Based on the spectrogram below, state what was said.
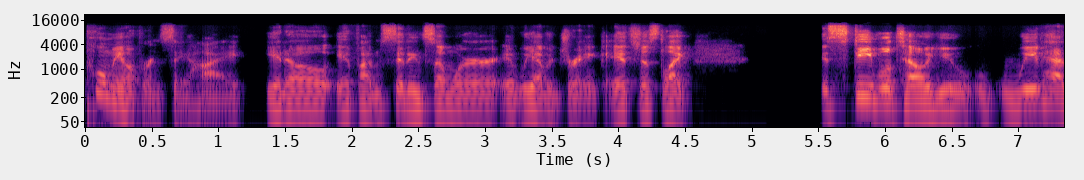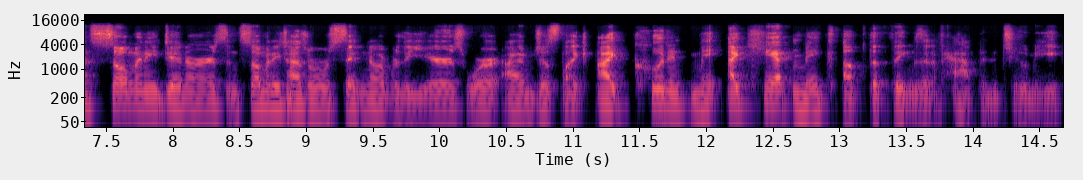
pull me over and say hi. You know, if I'm sitting somewhere, if we have a drink, it's just like Steve will tell you, we've had so many dinners and so many times where we're sitting over the years where I'm just like, I couldn't make, I can't make up the things that have happened to me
